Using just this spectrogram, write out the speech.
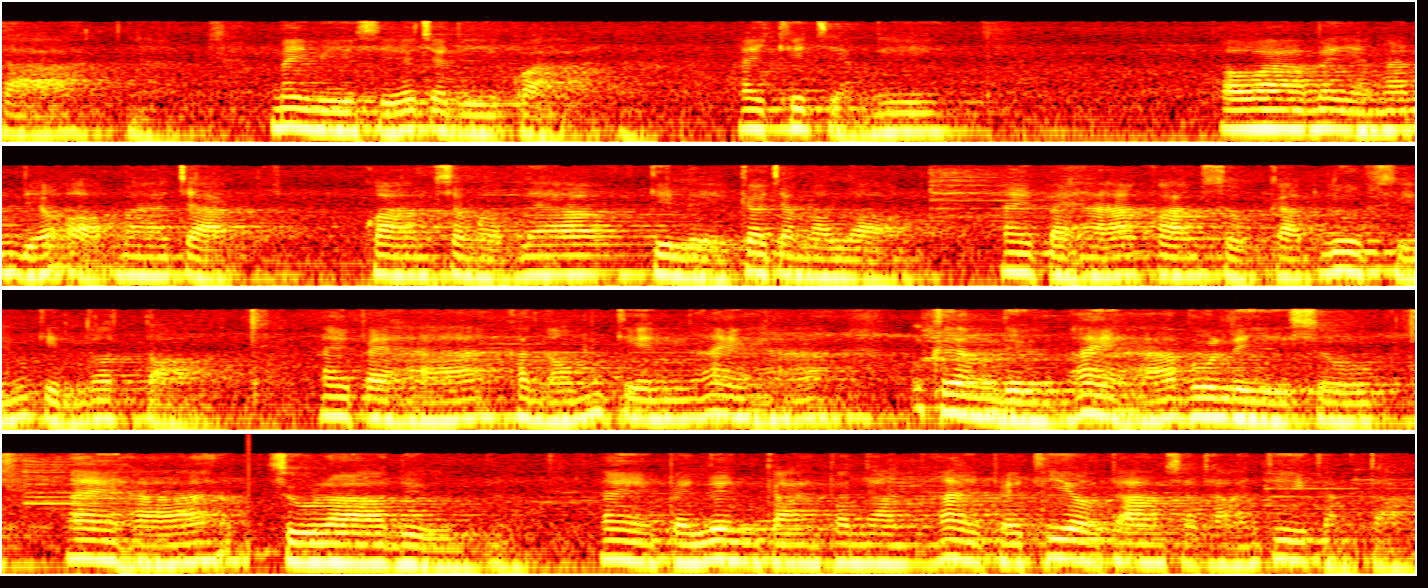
ษา ไม่มีเสียจะดีกว่า ให้คิดอย่างนี้ เพราะว่าไม่อย่างนั้นเดี๋ยวออกมาจาก ความสงบแล้วกิเลสก็จะมาหลอก ให้ไปหาความสุขกับรูปเสียงกลิ่นรสต่อ ให้ไปหาขนมกิน ให้หาเครื่องดื่ม ให้หาบุหรี่สูบให้หาสุราดื่ม ให้ไปเล่นการพนันให้ไปเที่ยวตามสถานที่ต่าง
